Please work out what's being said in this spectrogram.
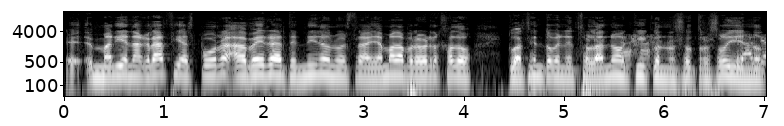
Eh, Mariana, gracias por haber atendido nuestra llamada, por haber dejado tu acento venezolano aquí con nosotros hoy en otro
